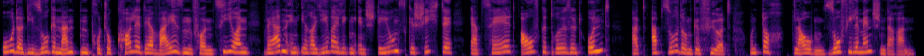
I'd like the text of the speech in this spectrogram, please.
oder die sogenannten Protokolle der Weisen von Zion werden in ihrer jeweiligen Entstehungsgeschichte erzählt, aufgedröselt und ad absurdum geführt, und doch glauben so viele Menschen daran.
